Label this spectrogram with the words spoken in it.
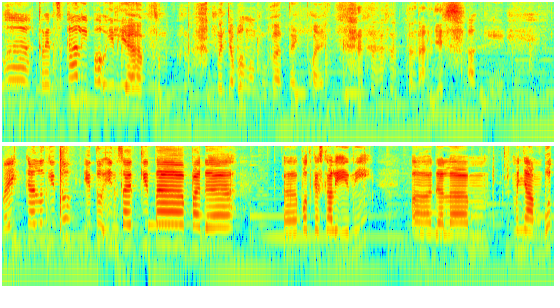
Wah, keren sekali Pak William mencoba membuat tagline. tenang Jess Oke. Baik, kalau gitu itu insight kita pada eh, podcast kali ini eh, dalam menyambut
